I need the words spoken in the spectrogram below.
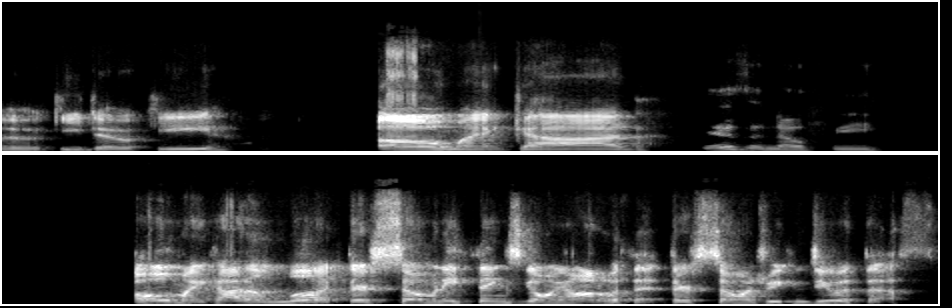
Okie dokie. Oh my God. There's a no fee. Oh my God. And look, there's so many things going on with it. There's so much we can do with this.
